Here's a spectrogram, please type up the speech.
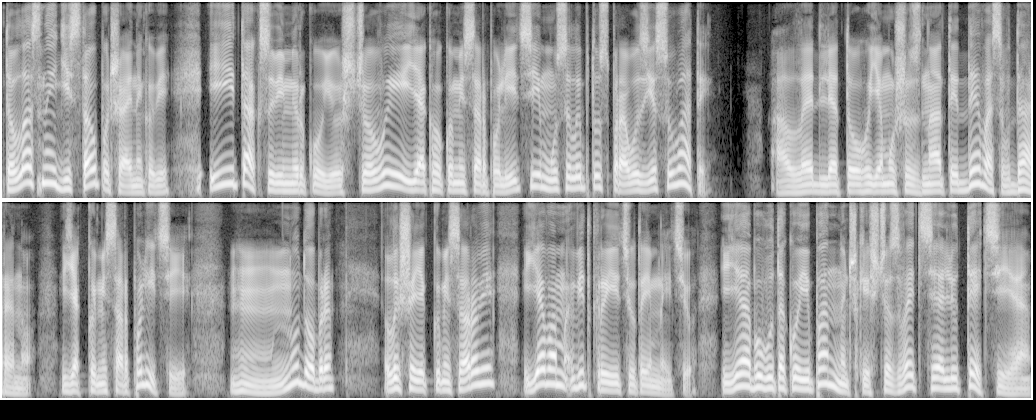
то власне дістав по чайникові. І так собі міркую, що ви, як комісар поліції, мусили б ту справу з'ясувати. Але для того я мушу знати, де вас вдарено, як комісар поліції. Гм, ну, добре. Лише як комісарові я вам відкрию цю таємницю. Я був у такої панночки, що зветься Лютеція.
